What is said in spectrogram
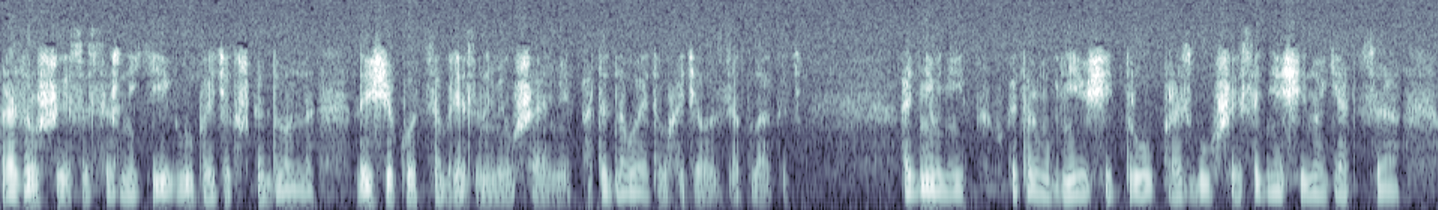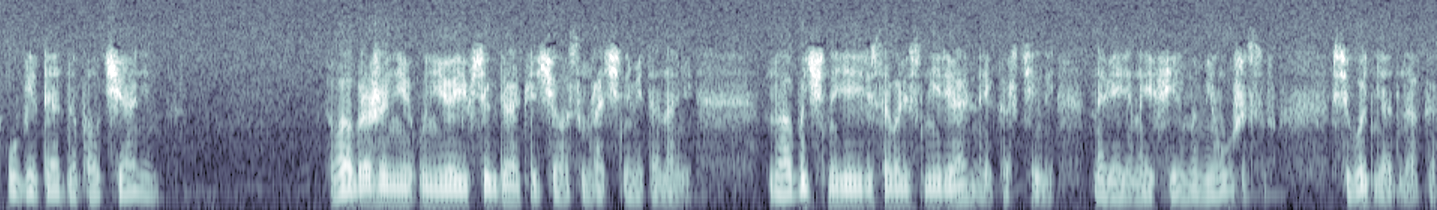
разросшиеся сорняки, глупая тетушка Донна, да еще кот с обрезанными ушами. От одного этого хотелось заплакать. А дневник, в котором гниющий труп, разбухшие соднящие ноги отца, убитый однополчанин. Воображение у нее и всегда отличалось мрачными тонами, но обычно ей рисовались нереальные картины, навеянные фильмами ужасов. Сегодня, однако,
